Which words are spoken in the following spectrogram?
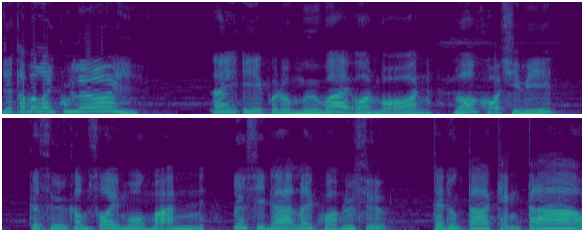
อย่าทำอะไรกูเลย ไอ้เอกพนมมือไหว้อ้อนวอนร้องขอชีวิต กระสือคำสร้อยมองมัน ด้วยสีหน้าไร้ความรู้สึก แต่ดวงตาแข็งกล้าว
